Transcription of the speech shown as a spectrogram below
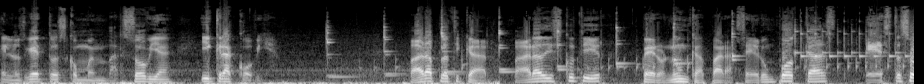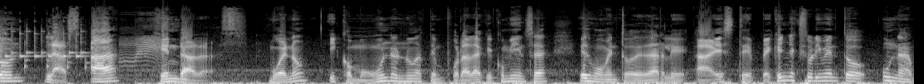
en los guetos como en Varsovia y Cracovia. Para platicar, para discutir, pero nunca para hacer un podcast, estas son las agendadas. Bueno, y como una nueva temporada que comienza, es momento de darle a este pequeño experimento una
